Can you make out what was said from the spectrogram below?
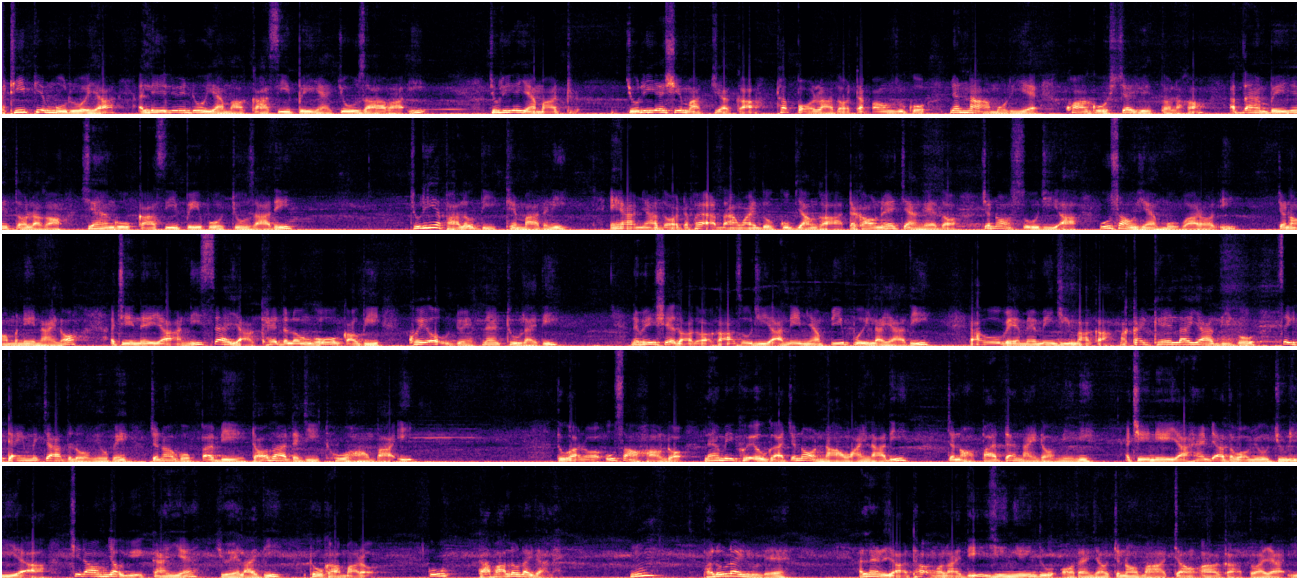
အထီးဖြစ်မှုတို့အရာအလေလွင့်တို့ရံမှာကာစီပေးရန်ကြိုးစားပါ၏ဂျူလီရဲ့ရံမှာ ဂျူလီရဲ့ရှေ့မှာကြက်ကထွက်ပေါ်လာသောတပ်ပေါင်းစုကိုမျက်နှာမူလီရဲ့ခွာကိုရှက်၍တော်၎င်းအတန်ပေး၍တော်၎င်းရန်ကိုကာစီပေးဖို့ကြိုးစားသည်ဂျူလီရဲ့ဘာလို့တည်ထင်ပါသနည်းအင်အားများသောတစ်ဖက်အတန်းဝိုင်းသို့ကူးပြောင်းကတကောင်ထဲကြံခဲ့သောကျွန်တော်စိုးကြီးအားဥဆောင်ရန်မှုပါတော့၏ကျွန်တော်မနေနိုင်တော့အချင်းနေရနီးဆက်ရာခဲတလုံးကိုကောက်ပြီးခွေးအုပ်တွင်လှမ်းထူလိုက်သည် နဘေးရှဲသွားသောအခါဆိုကြီးအနှင်းမြန်ပြေးပွေလိုက်ရသည်ဒါဟိုပဲမဲမင်းကြီးမကမကိုက်ခဲလိုက်ရသည်ကိုစိတ်တိုင်းမကြသလိုမျိုးပင်ကျွန်တော်ကိုပတ်ပြီးဒေါသတကြီးထိုးဟောင်ပါ၏သူကတော့ဥဆောင်ဟောင်တော့လမ်းမေးခွေအုပ်ကကျွန်တော်နာဝိုင်းလာသည်ကျွန်တော်ဗာတက်နိုင်တော့မြင်နီအခြေအနေအရဟန်ပြသဘောမျိုးဂျူလီယက်အားခြေတော်မြောက်၍ကန်ရန်ရွယ်လိုက်သည်ထိုအခါမှာတော့ကိုဒါဘာလုပ်လိုက်တာလဲဟမ်ဘာလုပ်လိုက်လို့လဲ အလန့်တရားထောက်အွန်လိုက်သည်ရင်ငိမ့်သူအော်တန်းကြောင့်ကျွန်တော်မှအကြောင်းအားကသွားရ၏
